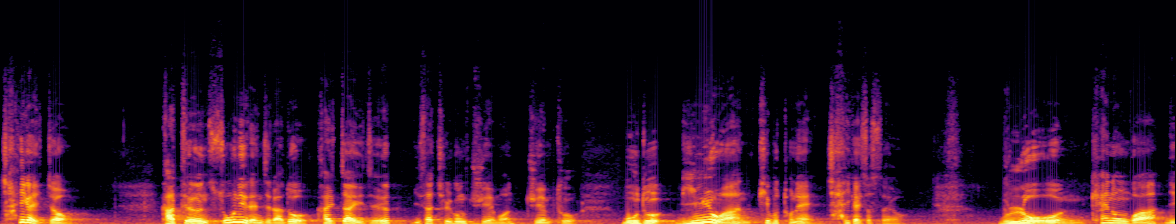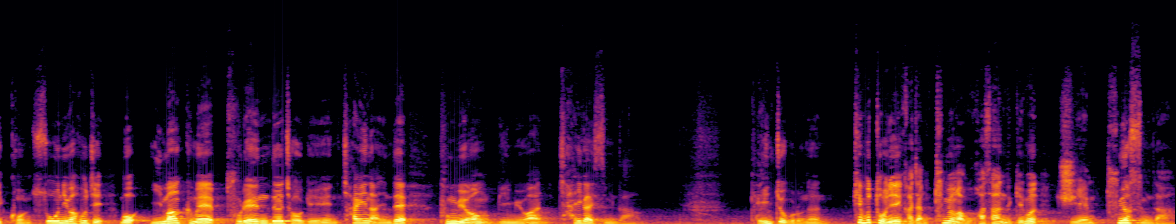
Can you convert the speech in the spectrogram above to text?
차이가 있죠? 같은 소니 렌즈라도 칼자이즈 2470 GM1, GM2 모두 미묘한 피부톤에 차이가 있었어요. 물론 캐논과 니콘, 소니와 후지 뭐 이만큼의 브랜드적인 차이는 아닌데 분명 미묘한 차이가 있습니다. 개인적으로는 피부톤이 가장 투명하고 화사한 느낌은 GM2였습니다.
